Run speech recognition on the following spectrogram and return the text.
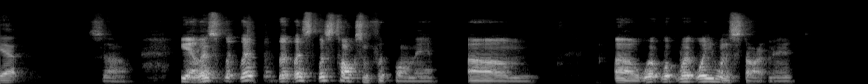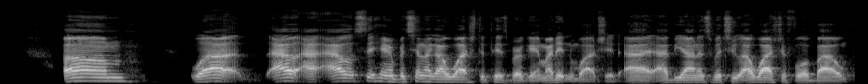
Yep. So, yeah, let's let, let, let let's let's talk some football, man. Um, uh, what what do you want to start, man? Um, well, I, I I'll sit here and pretend like I watched the Pittsburgh game. I didn't watch it. I I'll be honest with you. I watched it for about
